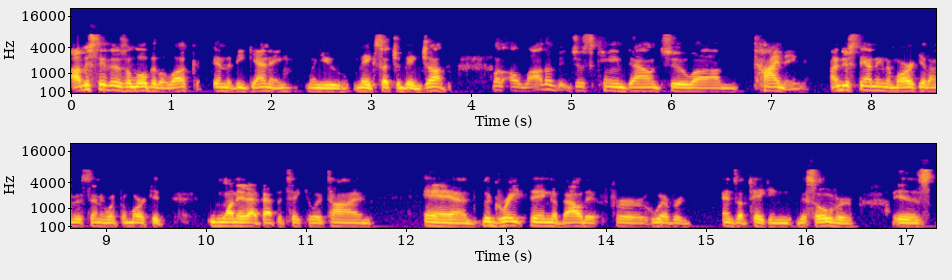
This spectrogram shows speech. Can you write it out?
obviously, there's a little bit of luck in the beginning when you make such a big jump, but a lot of it just came down to um, timing, understanding the market, understanding what the market wanted at that particular time and the great thing about it for whoever ends up taking this over is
